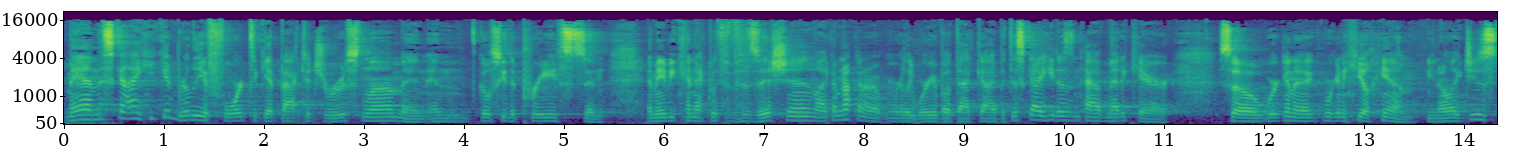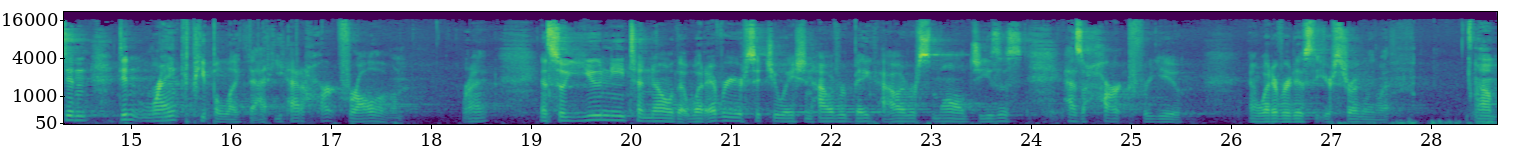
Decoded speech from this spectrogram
Man, this guy he could really afford to get back to Jerusalem and, and go see the priests and, and maybe connect with a physician. Like I'm not gonna really worry about that guy, but this guy he doesn't have Medicare. So we're gonna we're gonna heal him. You know, like Jesus didn't didn't rank people like that. He had a heart for all of them. Right? And so you need to know that whatever your situation, however big, however small, Jesus has a heart for you and whatever it is that you're struggling with. Um,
